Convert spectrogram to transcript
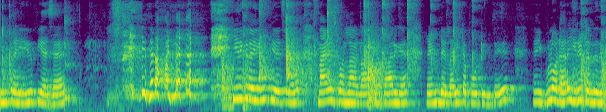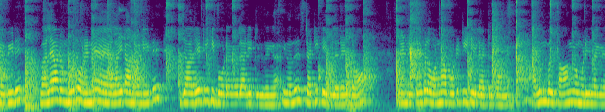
இருக்கிற யூபிஎஸ்ஸை என்னடா பண்ண? இருக்கிற யூபிஎஸ்சில் மேனேஜ் பண்ணலான்னா இங்கே பாருங்கள் ரெண்டு லைட்டை போட்டுக்கிட்டு இவ்வளோ நேரம் இருட்டில் இருந்ததுங்க வீடு. விளையாடும் போது உடனே லைட் ஆன் பண்ணிக்கிட்டு ஜாலியாக டிடி போர்டு விளையாடிட்டு இருக்குதுங்க. இது வந்து ஸ்டடி டேபிள் ரெண்டும். ரெண்டு டேபிளை ஒன்றா போட்டு டிடி விளையாட்டுருக்காங்க அலும்பல் தாங்க முடியலைங்க.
